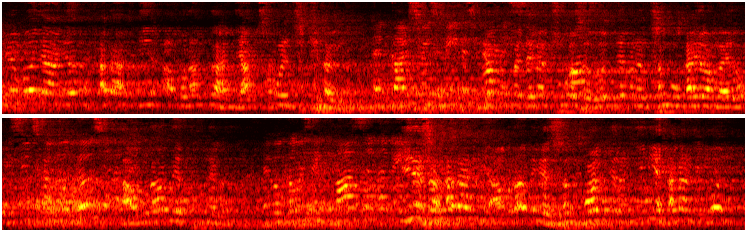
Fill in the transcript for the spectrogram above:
이게 뭐냐면 하나님이 아브라함과 한 약속을 지키는. 여러분 내가 죽어서 언젠가는 천국 가요 안 가요? 아브라함의 품에 가. and will go into the bosom of Abraham. 이래서 하나님이 아브라함에게 선포할 때는 이미 하나님은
